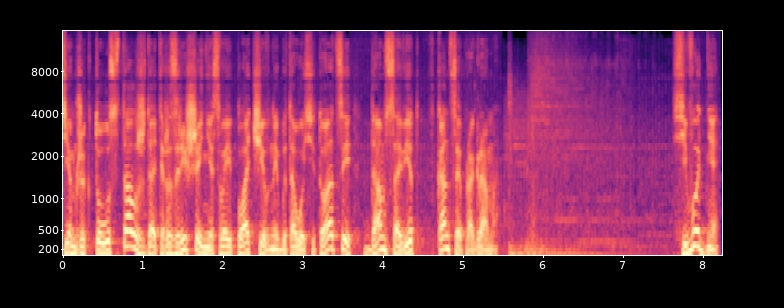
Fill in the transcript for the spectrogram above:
тем же, кто устал ждать разрешения своей плачевной бытовой ситуации, дам совет в конце программы. Сегодня,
